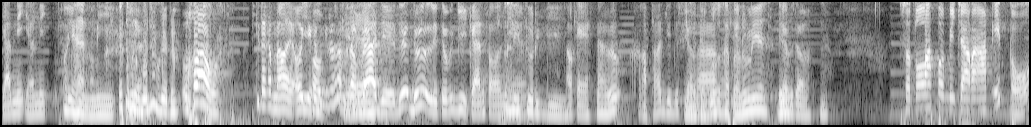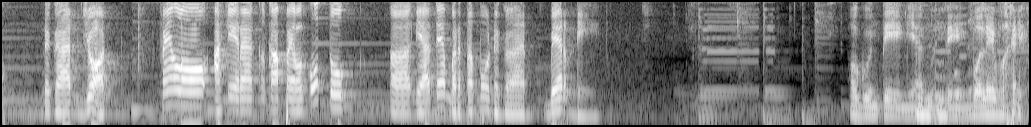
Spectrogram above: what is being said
Yani Yani. Oh nih. Eh temen Iya. gue juga tuh. Wow, kita kenal ya. Oh iya kan kita Oke. sampai-sampai aja. Dia dulu liturgi kan soalnya. Liturgi. Oke, nah lu ke kapel aja dia Ya sekarang. udah gue ke kapel dulu ya. Iya betul. Setelah pembicaraan itu dengan John, Velo akhirnya ke kapel untuk eh, niatnya bertemu dengan Bernie. Oh gunting ya gunting. Boleh boleh.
